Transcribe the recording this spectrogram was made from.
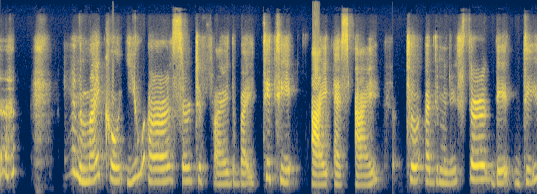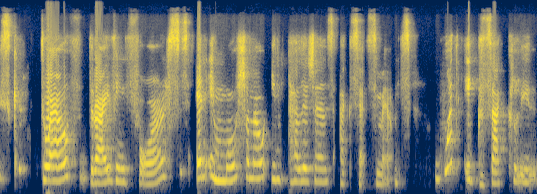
and Michael, you are certified by TTISI to administer the DISC 12 driving force and emotional intelligence assessments. What exactly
